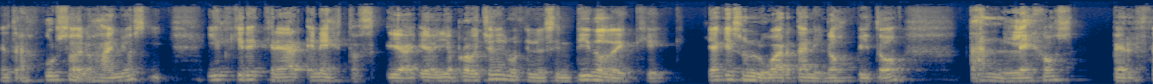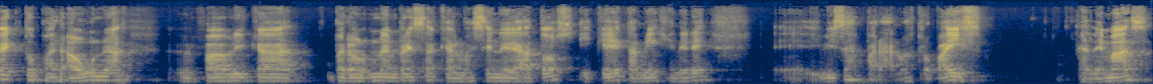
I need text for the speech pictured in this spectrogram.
el transcurso de los años, y, él quiere crear en estos, y, y aprovechó en el, sentido de que, ya que es un lugar tan inhóspito, tan lejos, perfecto para una fábrica, para una empresa que almacene datos y que también genere eh, divisas para nuestro país. Además,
